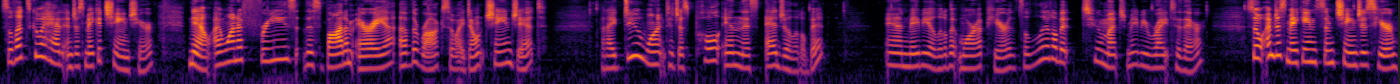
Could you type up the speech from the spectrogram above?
So let's go ahead and just make a change here. Now I want to freeze this bottom area of the rock so I don't change it. But I do want to just pull in this edge a little bit and maybe a little bit more up here. That's a little bit too much, maybe right to there. So I'm just making some changes here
